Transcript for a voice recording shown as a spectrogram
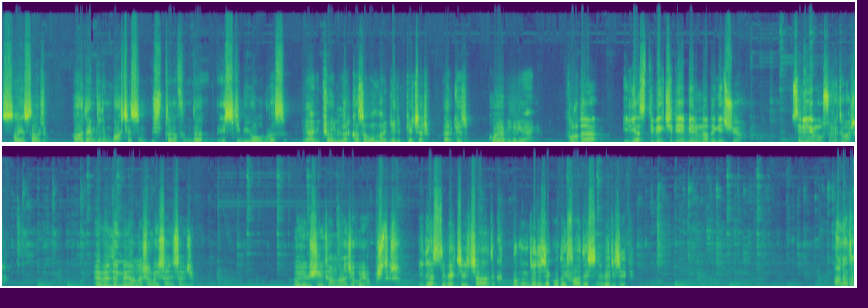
Sayın savcım, Ademgil'in bahçesinin üst tarafında eski bir yol burası. Yani köylüler, kasabalılar gelip geçer. Herkes koyabilir yani. Burada İlyas Dibekçi diye birinin adı geçiyor. Seninle mi husumeti var? Evvelden beri anlaşamayız Sayın Savcım. Böyle bir şeytanlığı ancak o yapmıştır. İlyas Dibekçi'yi çağırdık. Bugün gelecek, o da ifadesini verecek. Anladım.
